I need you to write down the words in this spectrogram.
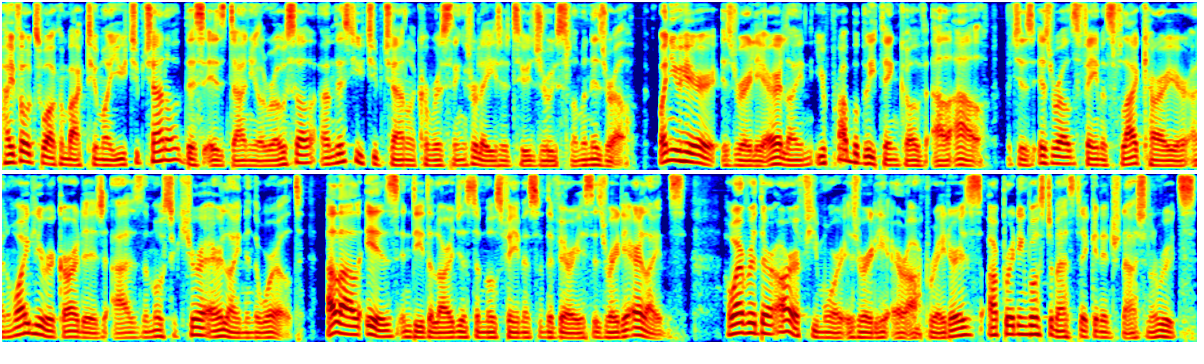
Hi folks, welcome back to my YouTube channel. This is Daniel Rosehill and this YouTube channel covers things related to Jerusalem and Israel. When you hear Israeli airline, you probably think of El Al, which is Israel's famous flag carrier and widely regarded as the most secure airline in the world. El Al is indeed the largest and most famous of the various Israeli airlines. However, there are a few more Israeli air operators operating both domestic and international routes.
